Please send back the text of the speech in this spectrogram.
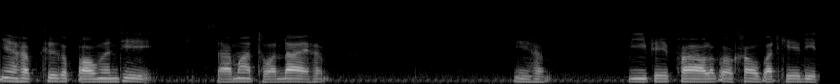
เนี่ยครับคือกระเป๋าเงินที่สามารถถอนได้ครับ นี่ครับ มี PayPal แล้วก็เข้าบัตรเครดิต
